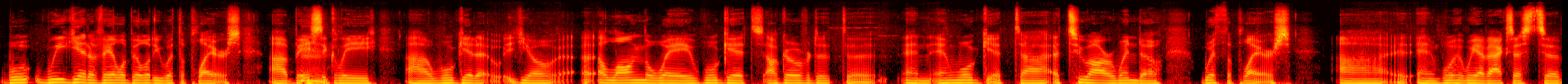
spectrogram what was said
we'll, we get availability with the players uh, basically uh, we'll get a, you know along the way we'll get i'll go over to, to and and we'll get uh, a two hour window with the players uh, and we we have access to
